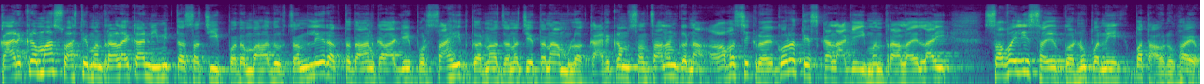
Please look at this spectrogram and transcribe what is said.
कार्यक्रममा स्वास्थ्य मन्त्रालयका निमित्त सचिव पदमबहादुर चन्दले रक्तदानका लागि प्रोत्साहित गर्न जनचेतनामूलक कार्यक्रम सञ्चालन गर्न आवश्यक रहेको र त्यसका लागि मन्त्रालयलाई सबैले सहयोग गर्नुपर्ने बताउनुभयो।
